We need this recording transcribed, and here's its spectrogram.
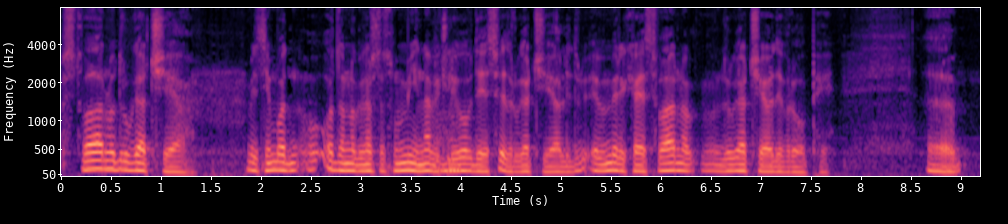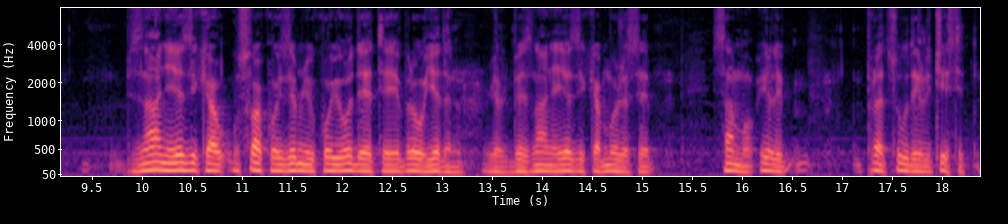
stvarno drugačija. Mislim, od, od onog na što smo mi navikli mm. ovdje je sve drugačije, ali Amerika je stvarno drugačija od Evrope. E, znanje jezika u svakoj zemlji u koju odete je broj jedan. Jer bez znanja jezika može se samo ili prat sude ili čistiti.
